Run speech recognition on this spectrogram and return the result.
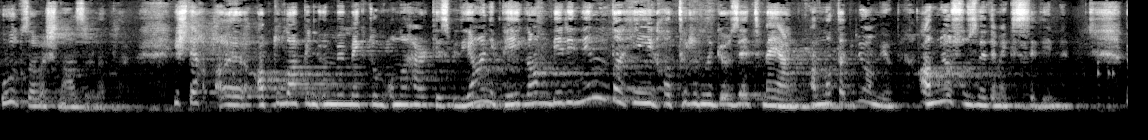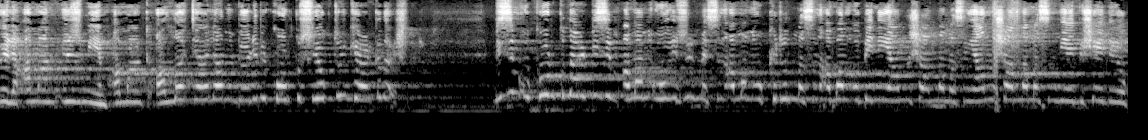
Uhud Savaşı'nı hazırladılar. İşte e, Abdullah bin Ümmü Mektum onu herkes bilir. Yani peygamberinin dahi hatırını gözetmeyen anlatabiliyor muyum? Anlıyorsunuz ne demek istediğimi. Böyle aman üzmeyeyim aman Allah Teala'nın böyle bir korkusu yoktur ki arkadaşlar. Bizim o korkular bizim aman o üzülmesin, aman o kırılmasın, aman o beni yanlış anlamasın, yanlış anlamasın diye bir şey de yok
